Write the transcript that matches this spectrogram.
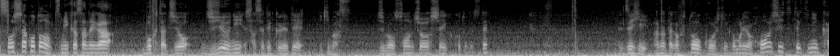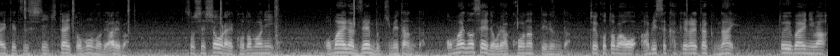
そうしたことの積み重ねが僕たちを自由にさせてくれていきます。自分を尊重していくことですね。ぜひあなたが不登校引きこもりを本質的に解決していきたいと思うのであればそして将来子供に「お前が全部決めたんだ」「お前のせいで俺はこうなっているんだ」という言葉を浴びせかけられたくない。という場合には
